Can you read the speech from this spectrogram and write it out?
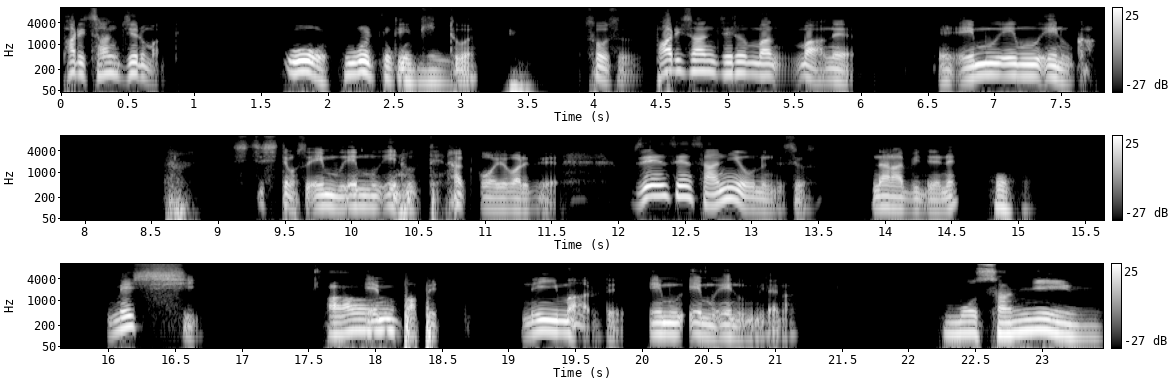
パリ・サンジェルマンっておおすごいとこにそうです。パリ・サンジェルマン、まあね、え MMN か。知知ってます ?MMN ってなんかこう呼ばれて。前線3人おるんですよ。並びでね。ほうほメッシ、う。ああ。エンバペって、ネイマールで MMN みたいな。もう三人、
